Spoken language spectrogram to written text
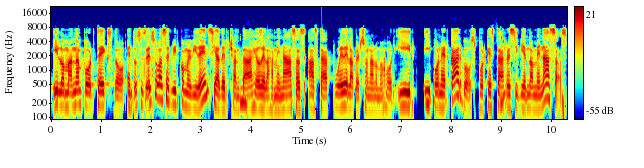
y lo mandan por texto, entonces eso va a servir como evidencia del chantaje o de las amenazas, hasta puede la persona a lo mejor ir y poner cargos porque está recibiendo amenazas.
